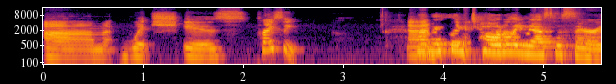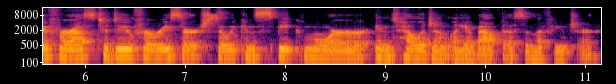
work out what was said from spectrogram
um, which is pricey. And But I'm think totally necessary for us to do for research so we can speak more intelligently about this in the future.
